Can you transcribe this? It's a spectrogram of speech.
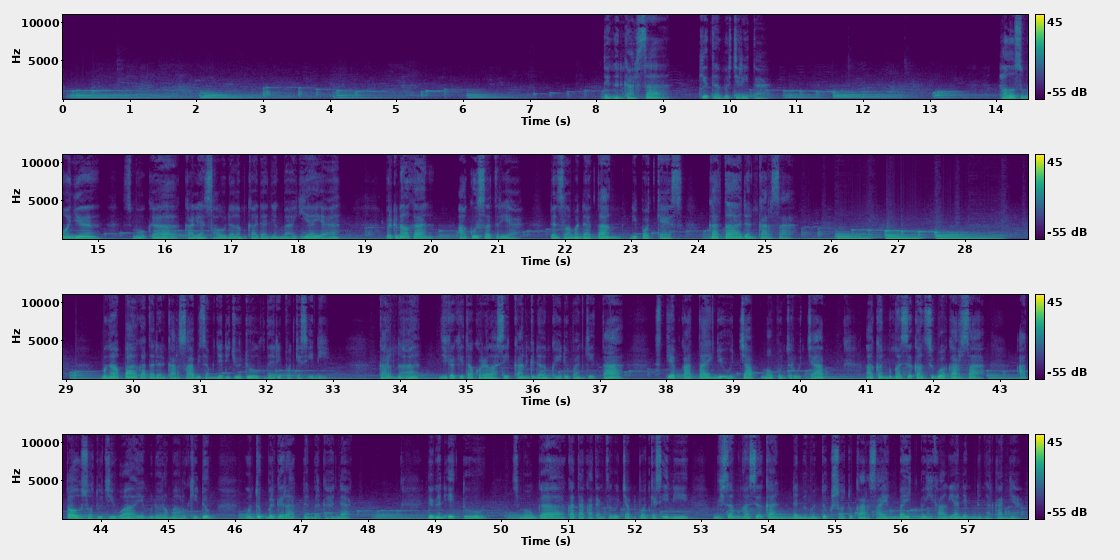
Dengan Karsa, kita bercerita. Halo semuanya, semoga kalian selalu dalam keadaan yang bahagia ya. Perkenalkan, aku Satria dan selamat datang di podcast Kata dan Karsa. Mengapa kata dan karsa bisa menjadi judul dari podcast ini? Karena jika kita korelasikan ke dalam kehidupan kita, setiap kata yang diucap maupun terucap akan menghasilkan sebuah karsa atau suatu jiwa yang mendorong makhluk hidup untuk bergerak dan berkehendak. Dengan itu, semoga kata-kata yang terucap di podcast ini bisa menghasilkan dan membentuk suatu karsa yang baik bagi kalian yang mendengarkannya.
